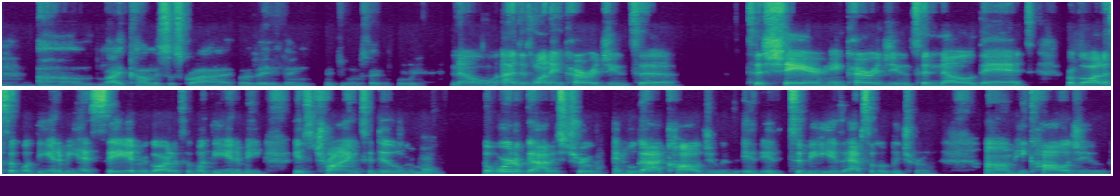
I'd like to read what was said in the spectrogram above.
Mm-hmm. Um, like, comment, subscribe. Is there anything that you want to say before we? No, I just want to encourage you to to share, encourage you to know that regardless of what the enemy has said, regardless of what the enemy is trying to do, the word of God is true, and who God called you is, is, is to be is absolutely true. Um, he called you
